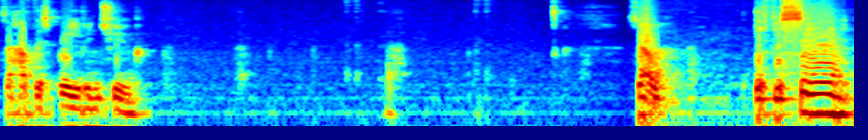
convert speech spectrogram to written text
to have this breathing tube. So if you're seeing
